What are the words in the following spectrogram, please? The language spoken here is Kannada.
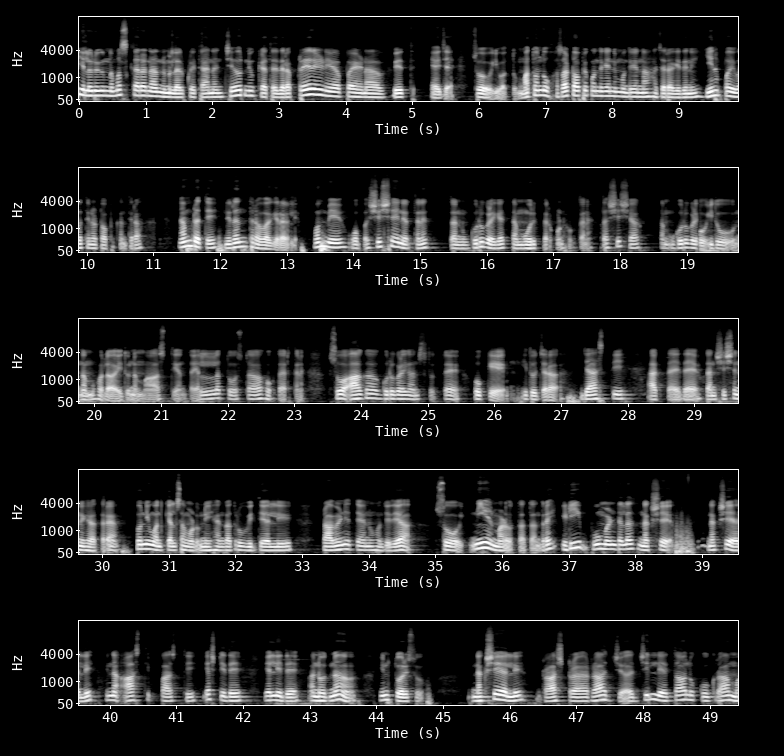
ಎಲ್ಲರಿಗೂ ನಮಸ್ಕಾರ, ನಾನು ನಿಮ್ಮೆಲ್ಲರ ಪ್ರೀತಿ ಆನಂದ್ ಅವ್ರು. ನೀವು ಕೇಳ್ತಾ ಇದ್ದೀರಾ ಪ್ರೇರಣೆಯ ಪಯಣ ವಿತ್ ಎಜೆ ಸೊ, ಇವತ್ತು ಮತ್ತೊಂದು ಹೊಸ ಟಾಪಿಕ್ ಒಂದಿಗೆ ನಿಮ್ಮೊಂದಿಗೆ ನಾನು ಹಾಜರಾಗಿದ್ದೀನಿ. ಏನಪ್ಪ ಇವತ್ತಿನ ಟಾಪಿಕ್ ಅಂತೀರಾ? ನಮ್ರತೆ ನಿರಂತರವಾಗಿರಲಿ. ಒಮ್ಮೆ ಒಬ್ಬ ಶಿಷ್ಯ ಏನಿರ್ತಾನೆ, ತನ್ನ ಗುರುಗಳಿಗೆ ತಮ್ಮ ಊರಿಗೆ ಕರ್ಕೊಂಡು ಹೋಗ್ತಾನೆ. ಆ ಶಿಷ್ಯ ತಮ್ಮ ಗುರುಗಳು ಇದು ನಮ್ಮ ಹೊಲ, ಇದು ನಮ್ಮ ಆಸ್ತಿ ಅಂತ ಎಲ್ಲ ತೋರಿಸ್ತಾ ಹೋಗ್ತಾ ಇರ್ತಾನೆ. ಸೊ, ಆಗ ಗುರುಗಳಿಗೆ ಅನಿಸುತ್ತೆ, ಓಕೆ, ಇದು ಜರ ಜಾಸ್ತಿ ಆಗ್ತಾ ಇದೆ. ತನ್ನ ಶಿಷ್ಯನಿಗೆ ಹೇಳ್ತಾರೆ, ಸೊ, ನೀವು ಒಂದು ಕೆಲಸ ಮಾಡು. ನೀ ಹೆಂಗಾದರೂ ವಿದ್ಯೆಯಲ್ಲಿ ಪ್ರಾವೀಣ್ಯತೆಯನ್ನು ಹೊಂದಿದೆಯಾ? ಸೊ, ನೀ ಏನು ಮಾಡುತ್ತಂದರೆ ಇಡೀ ಭೂಮಂಡಲ ನಕ್ಷೆ, ನಕ್ಷೆಯಲ್ಲಿ ನಿನ್ನ ಆಸ್ತಿ ಪಾಸ್ತಿ ಎಷ್ಟಿದೆ, ಎಲ್ಲಿದೆ ಅನ್ನೋದನ್ನ ನೀನು ತೋರಿಸು. ನಕ್ಷೆಯಲ್ಲಿ ರಾಷ್ಟ್ರ, ರಾಜ್ಯ, ಜಿಲ್ಲೆ, ತಾಲೂಕು, ಗ್ರಾಮ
